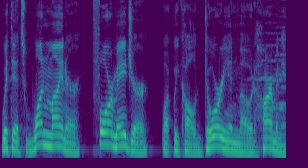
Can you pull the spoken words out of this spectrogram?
with its one minor, four major, what we call Dorian mode harmony.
